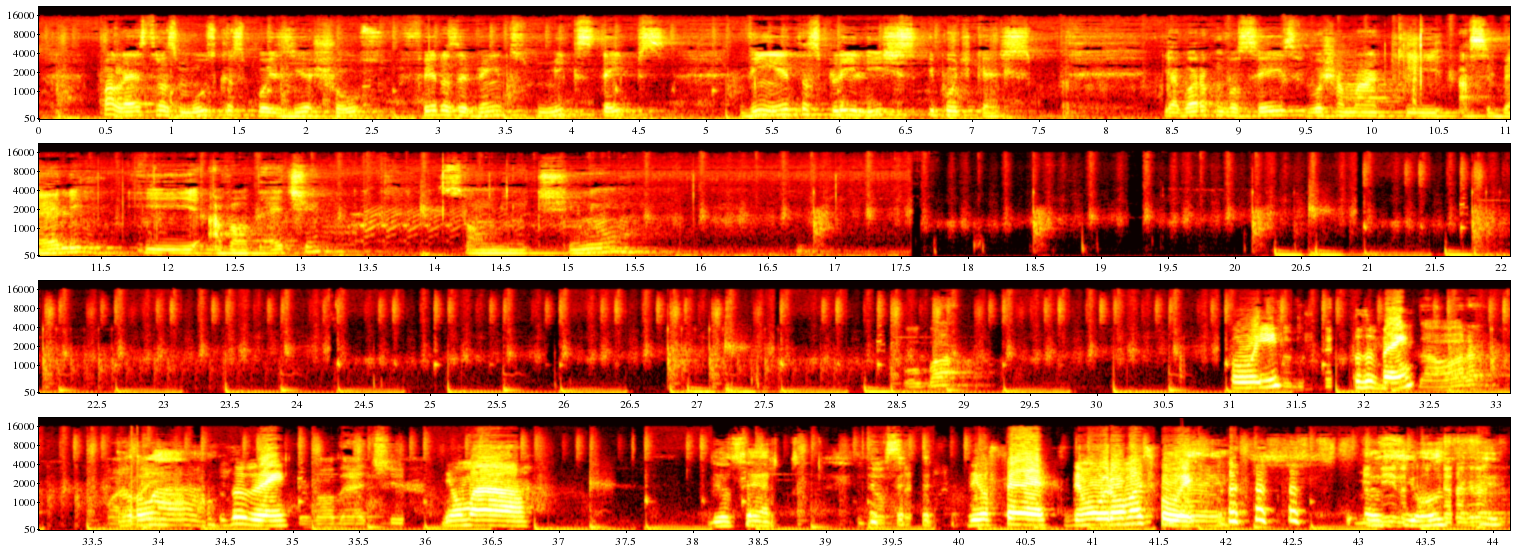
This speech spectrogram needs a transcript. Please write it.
palestras, músicas, poesia, shows, feiras, eventos, mixtapes, vinhetas, playlists e podcasts. E agora com vocês, vou chamar aqui a Cibele e a Valdete. Só um minutinho. Oba! Oi, tudo bem? Tudo bem? Da hora. Olá! Tudo bem. Valdete. Deu uma. Deu certo. Deu certo. Deu certo. Demorou, mas foi. É, Meninas, Ansioso. quero, agra-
